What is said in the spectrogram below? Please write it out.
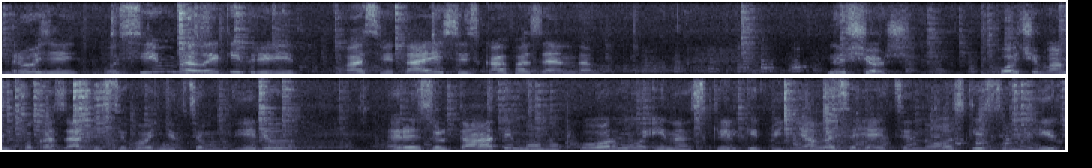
Друзі, усім великий привіт! Вас вітає сільська фазенда. Ну що ж, хочу вам показати сьогодні в цьому відео результати мого корму і наскільки піднялася яйценоскість у моїх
